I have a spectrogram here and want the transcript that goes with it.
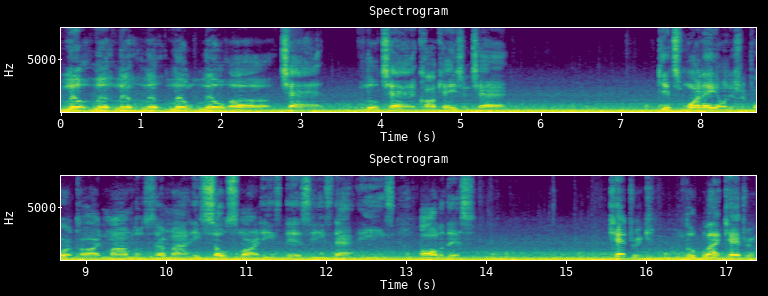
Lil, Lil, Lil, Lil, Lil, uh, Chad, Lil Chad, Caucasian Chad, gets 1A on his report card. Mom loses her mind. He's so smart. He's this, he's that, he's all of this. Kedrick, little black Kedrick,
